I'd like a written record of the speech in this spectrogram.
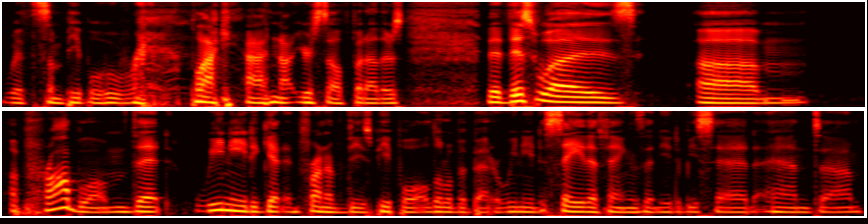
with some people who ran Black Hat, not yourself, but others, that this was um, a problem that we need to get in front of these people a little bit better. We need to say the things that need to be said. And, um,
